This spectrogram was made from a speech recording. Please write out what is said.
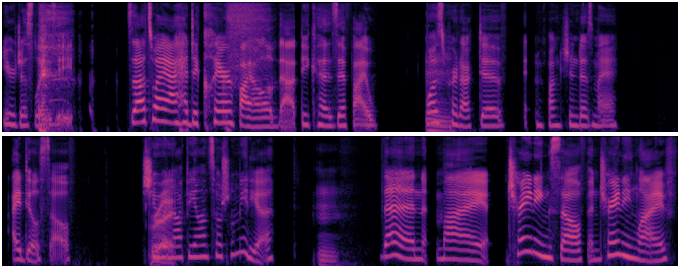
You're just lazy." so that's why I had to clarify all of that because if I was Mm. productive and functioned as my ideal self, she Right. would not be on social media. Mm. Then my training self and training life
